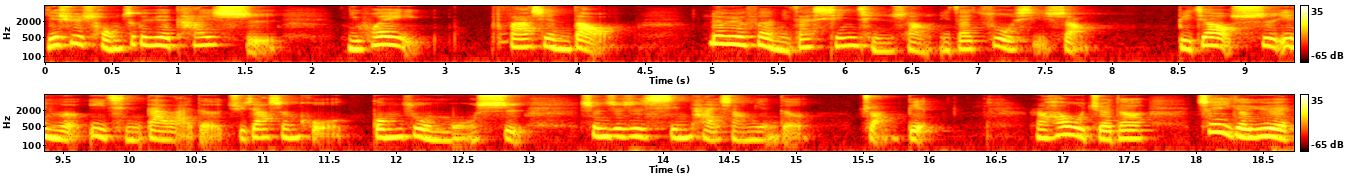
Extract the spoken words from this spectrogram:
也许从这个月开始，你会发现到六月份你在心情上、你在作息上比较适应了疫情带来的居家生活、工作模式，甚至是心态上面的转变。然后我觉得这一个月，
